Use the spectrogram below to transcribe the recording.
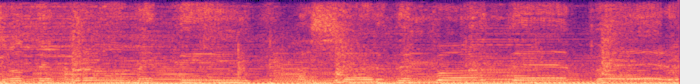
Yo te prometí hacer deporte, pero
